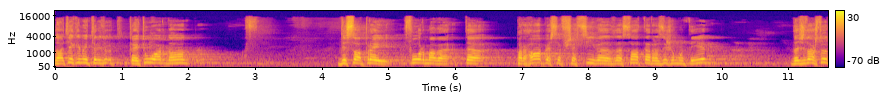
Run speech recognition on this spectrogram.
Dhe atje kemi trajtuar, dhe dhe Disa prej formave të përhapjes së fshehtësive dhe sa të rrezikshme mund të jenë. Dhe gjithashtu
